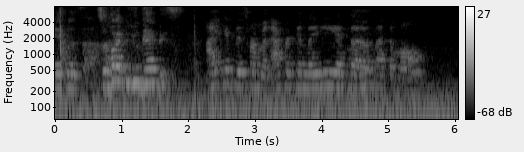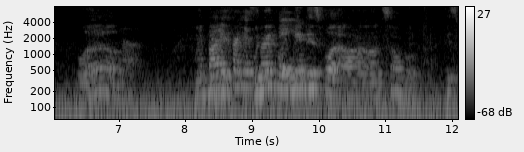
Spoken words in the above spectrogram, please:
It was. Uh, So where did you get this? I get this from an African lady at the Uh-huh. at the mall. Wow. I bought it for his we birthday Need, we need this for our ensemble. It's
